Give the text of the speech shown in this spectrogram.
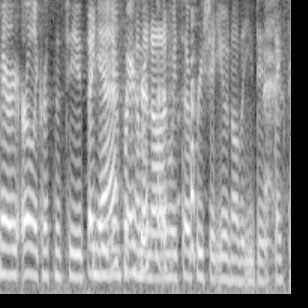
Merry early Christmas to you. Thank yes, you again for Merry coming Christmas. on. We so appreciate you and all that you do. Thanks again.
